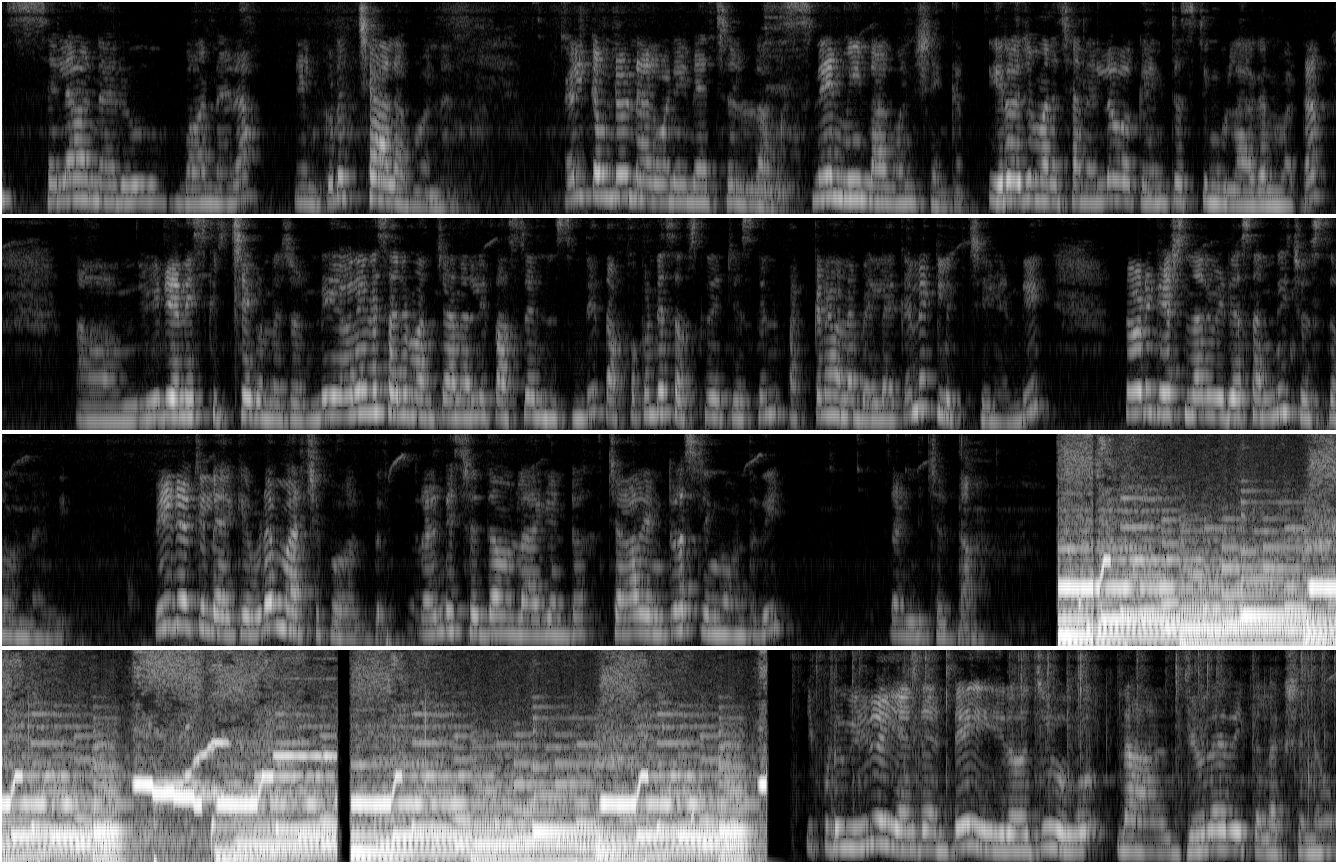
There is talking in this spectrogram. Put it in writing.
Friends ఎలా ఉన్నారు? బాగున్నారా? నేను కూడా చాలా బాగున్నాను. Welcome to Nagamani natural blogs నేను మీ నాగమణి శంకర్. ఈరోజు మన ఛానల్లో ఒక ఇంట్రెస్టింగ్ బ్లాగ్ అనమాట వీడియోని స్కిప్ చేయకుండా చూడండి. ఎవరైనా సరే మన ఛానల్ని ఫస్ట్ టైం చూస్తుంటే తప్పకుండా సబ్స్క్రైబ్ చేసుకొని పక్కనే ఉన్న బెల్ ఐకాన్ని క్లిక్ చేయండి. నోటిఫికేషన్ ద్వారా వీడియోస్ అన్నీ చూస్తూ ఉండండి. వీడియోకి లైక్ ఇవ్వడం మర్చిపోవద్దు. రండి చూద్దాం బ్లాగ్ ఏంటో. చాలా ఇంట్రెస్టింగ్గా ఉంటుంది. రండి చూద్దాం. జ్యువెలరీ కలెక్షను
